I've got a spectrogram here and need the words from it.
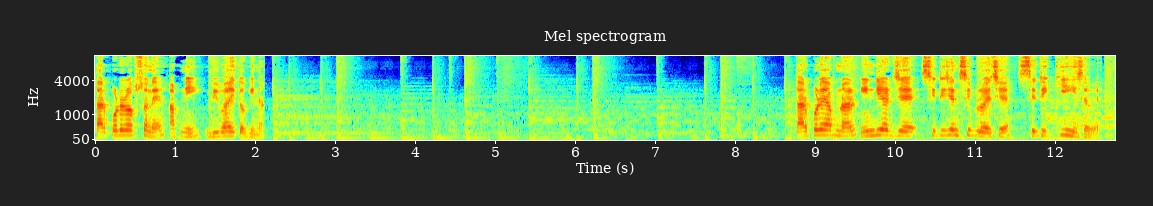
তারপরের অপশনে আপনি বিবাহিত কিনা। তারপরে আপনার ইন্ডিয়ার যে সিটিজেনশিপ রয়েছে, সেটি কি হিসাবে?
